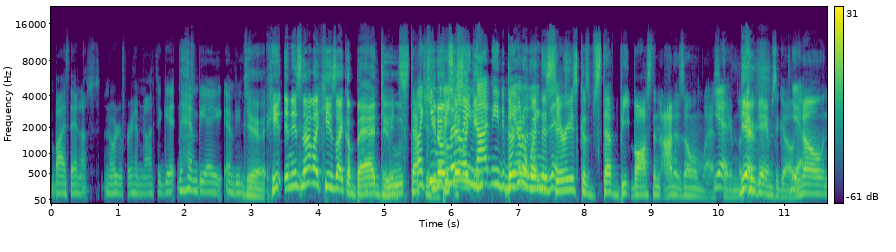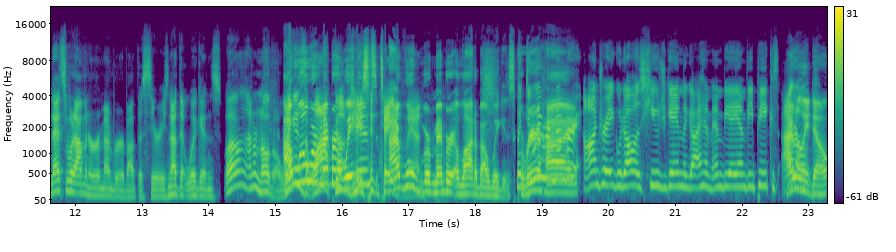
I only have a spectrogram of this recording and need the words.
by Thanos in order for him not to get the NBA MVP. Yeah, he and it's not like he's like a bad dude. Steph Like he You would what I'm saying? literally Like, not need to be They're able gonna to win this exist. series because Steph beat Boston on his own last Yeah. game, the Yeah. two games ago. Yeah. You know, and that's what I'm gonna remember about this series. Not that Wiggins. Well, I don't know though. I will remember Wiggins. Tatum, I will man. remember a lot about Wiggins. But do Career we remember. Andre Iguodala's huge game that got him NBA MVP? Because I, I, really don't.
